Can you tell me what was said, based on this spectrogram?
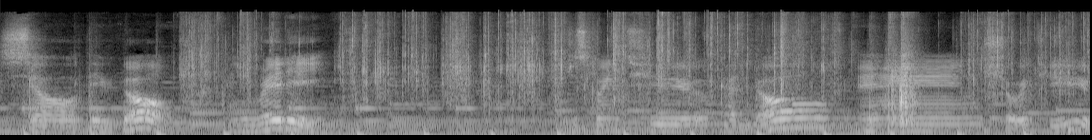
so there you go ready. I'm just going to cut it off and show it to you.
